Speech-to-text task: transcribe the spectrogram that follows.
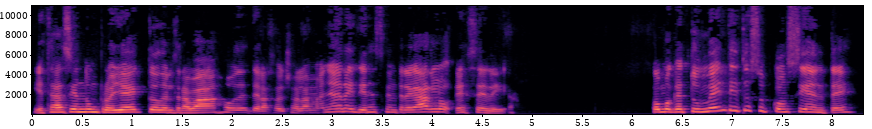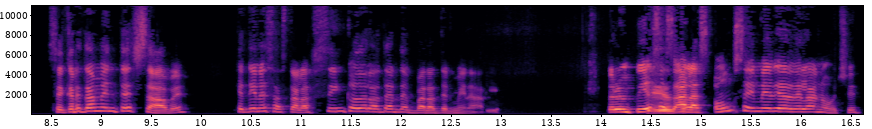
y estás haciendo un proyecto del trabajo desde las 8 de la mañana y tienes que entregarlo ese día. Como que tu mente y tu subconsciente secretamente sabe que tienes hasta las 5 de la tarde para terminarlo. Pero empiezas a las once y media de la noche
